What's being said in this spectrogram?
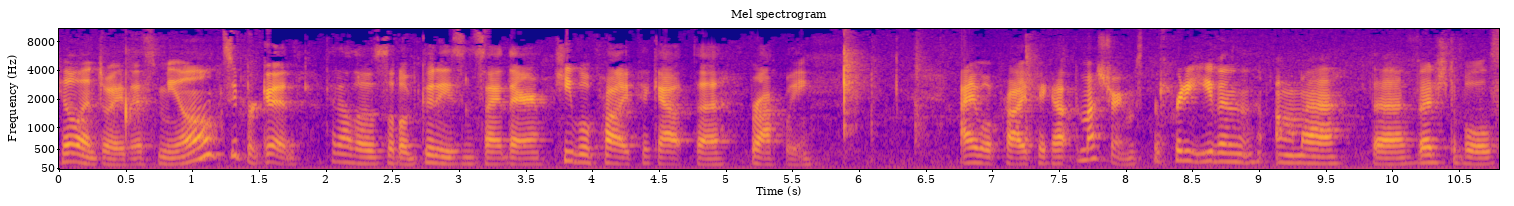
He'll enjoy this meal. Super good. Look at all those little goodies inside there. He will probably pick out the broccoli. I will probably pick out the mushrooms. We're pretty even on uh, the vegetables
